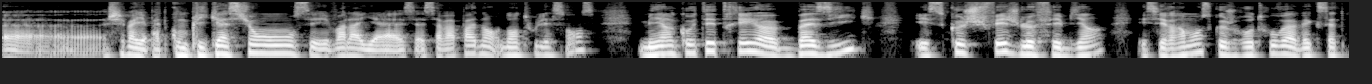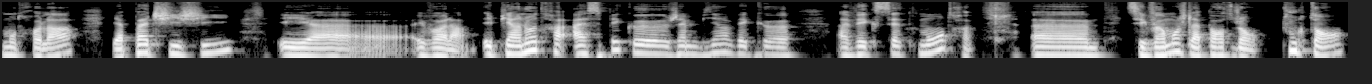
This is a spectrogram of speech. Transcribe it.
euh, je sais pas, il y a pas de complications, c'est voilà, y a, ça, ça va pas dans, dans, tous les sens, mais un côté très euh, basique et ce que je fais, je le fais bien et c'est vraiment ce que je retrouve avec cette montre là. Il y a pas de chichi et, euh, et voilà. Et puis un autre aspect que j'aime bien avec euh, avec cette montre, c'est que vraiment je la porte genre tout le temps.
